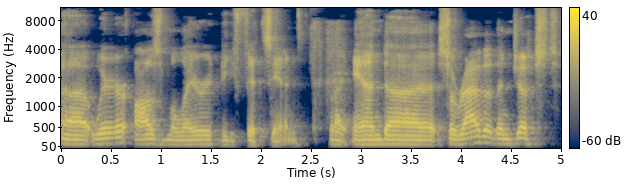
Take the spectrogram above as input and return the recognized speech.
uh, where osmolarity fits in. Right. And uh, so rather than just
